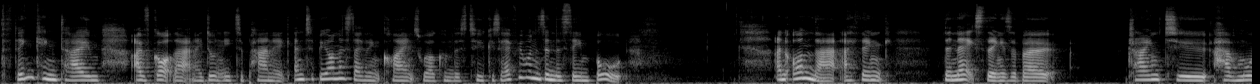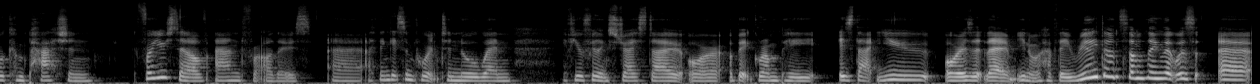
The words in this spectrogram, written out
thinking time, I've got that and I don't need to panic. And to be honest, I think clients welcome this too because everyone's in the same boat. And on that, I think the next thing is about trying to have more compassion for yourself and for others. Uh, I think it's important to know when, if you're feeling stressed out or a bit grumpy, is that you or is it them? You know, have they really done something that was uh,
